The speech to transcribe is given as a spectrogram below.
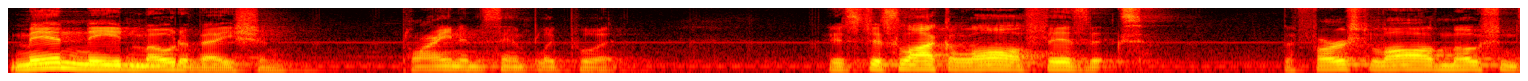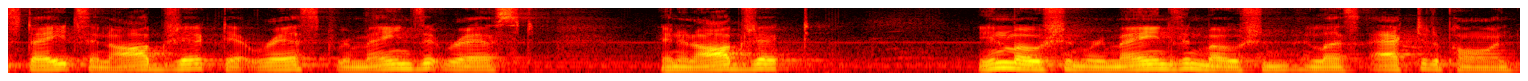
Men need motivation, plain and simply put. It's just like a law of physics. The first law of motion states an object at rest remains at rest, and an object in motion remains in motion unless acted upon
